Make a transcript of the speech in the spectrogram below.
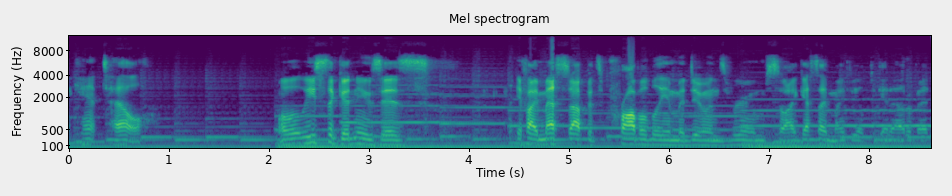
I can't tell. Well, at least the good news is if I messed up, it's probably in Maduin's room, so I guess I might be able to get out of it.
